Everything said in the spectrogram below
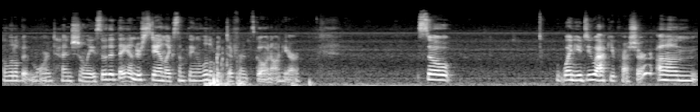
a little bit more intentionally so that they understand like something a little bit different is going on here. So when you do acupressure, um,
